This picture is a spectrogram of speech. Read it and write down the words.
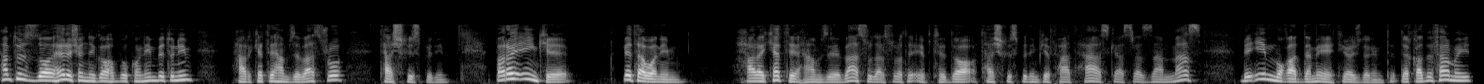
همطور ظاهرش رو نگاه بکنیم بتونیم حرکت همزه وصل رو تشخیص بدیم. برای اینکه بتوانیم حرکت همزه وصل رو در صورت ابتدا تشخیص بدیم که فتح است کسر از ضمه است به این مقدمه احتیاج داریم. دقت بفرمایید.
